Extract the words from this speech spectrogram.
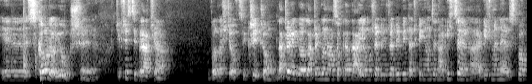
y, skoro już y, ci wszyscy bracia wolnościowcy krzyczą, dlaczego, dlaczego nas okradają, żeby, żeby wydać pieniądze na jakiś cel, na jakieś menelstwo,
